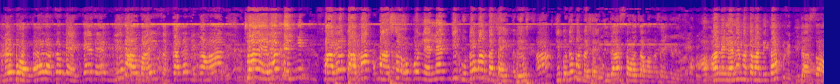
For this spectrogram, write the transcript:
Di. Soalnya kayaknya marah tamak masuk lelen di bahasa Inggris. Di kudo man bahasa Inggris. Tidak so sama bahasa Inggris. Ane lelen matematika? Tidak so.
